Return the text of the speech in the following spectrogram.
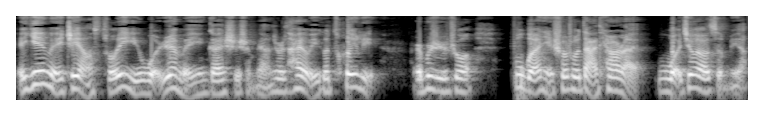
因为这样，所以我认为应该是什么样？就是他有一个推理，而不是说不管你说出大天来，我就要怎么样。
